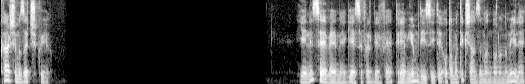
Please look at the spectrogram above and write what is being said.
karşımıza çıkıyor. Yeni SVM G01F Premium DCT otomatik şanzıman donanımı ile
